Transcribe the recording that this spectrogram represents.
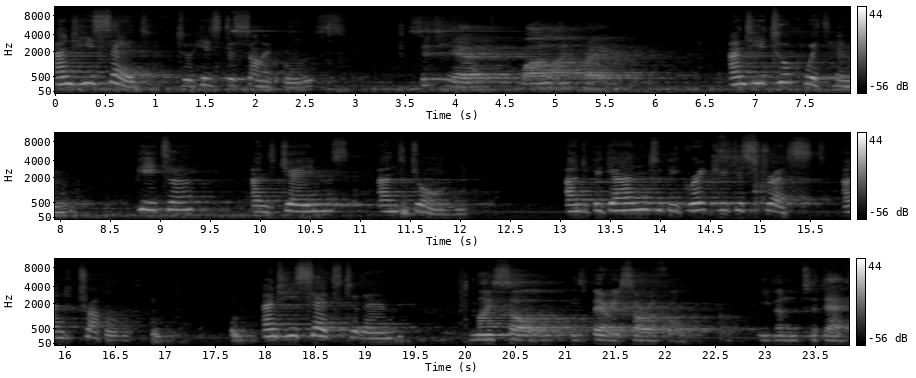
And he said to his disciples, Sit here while I pray. and he took with him Peter and James and John, and began to be greatly distressed and troubled. And he said to them, My soul is very sorrowful, even to death.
